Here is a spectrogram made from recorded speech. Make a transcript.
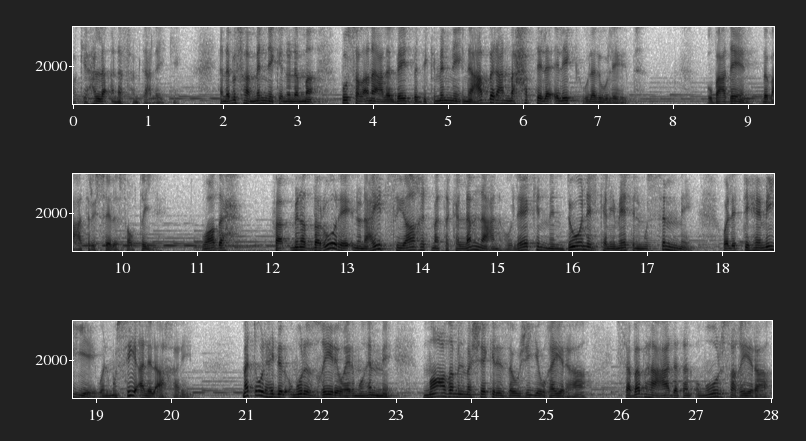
أوكي هلأ أنا فهمت عليكي أنا بفهم منك إنه لما بوصل أنا على البيت بدك مني إني أعبر عن محبتي لإلك وللولاد وبعدين ببعث رسالة صوتية واضح؟ فمن الضروري إنه نعيد صياغة ما تكلمنا عنه لكن من دون الكلمات المسمة والاتهامية والمسيئة للآخرين. ما تقول هيدي الأمور صغيرة وغير مهمة، معظم المشاكل الزوجية وغيرها سببها عادة أمور صغيرة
